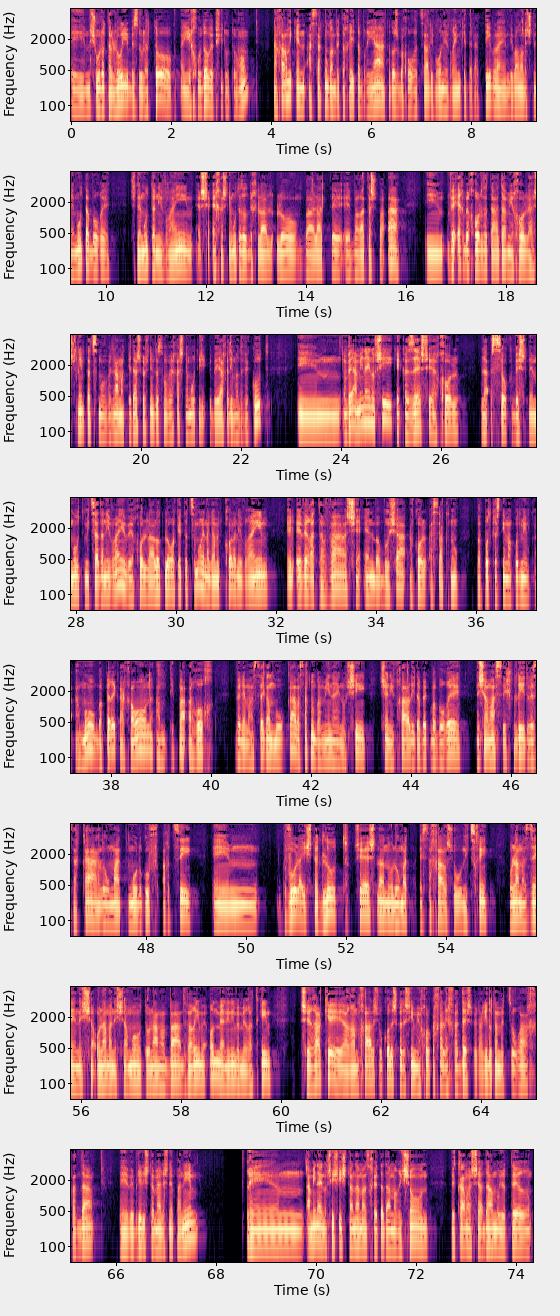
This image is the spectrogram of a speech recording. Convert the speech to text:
אה, שהוא לא תלוי בזולתו, ייחודו ופשיטותו. לאחר מכן עסקנו גם בתכלית הבריאה, הקדוש ברוך הוא רצה לברוא נבראים כדי להטיב להם, דיברנו על שלמות הבורא, שלמות הנבראים, איך השלמות הזאת בכלל לא בעלת אה, אה, ברת השפעה, ואיך בכל זאת האדם יכול להשלים את עצמו ולמה כדאי שהוא ישלים את עצמו ואיך השלמות היא ביחד עם הדבקות. והמין האנושי ככזה שיכול לעסוק בשלמות מצד הנבראים ויכול להעלות לא רק את עצמו אלא גם את כל הנבראים אל עבר הטבה שאין בה בושה, הכל עסקנו בפודקאסטים הקודמים כאמור. בפרק האחרון, הטיפה ארוך ולמעשה גם מורכב, עסקנו במין האנושי שנבחר להידבק בבורא, נשמה שכלית וזכה לעומת מול גוף ארצי, גבול ההשתדלות שיש לנו לעומת שכר שהוא נצחי, עולם הזה, נש... עולם הנשמות, עולם הבא, דברים מאוד מעניינים ומרתקים. שרק אה, הרמח"ל שהוא קודש קדשים יכול ככה לחדש ולהגיד אותם בצורה חדה אה, ובלי להשתמע לשני פנים. אה, המין האנושי שהשתנה מאז חטא אדם הראשון וכמה שאדם הוא יותר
